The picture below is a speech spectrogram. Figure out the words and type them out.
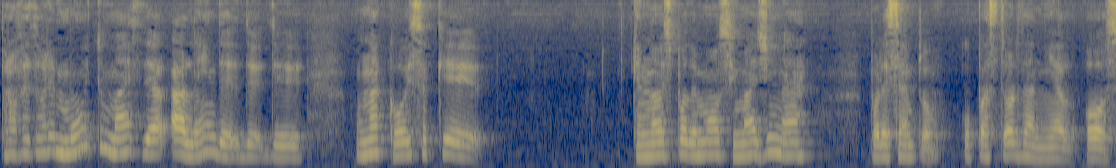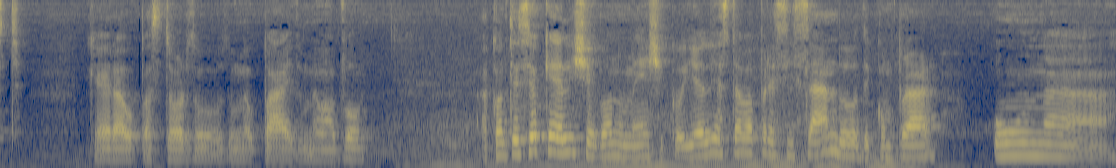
Provedor é muito mais de, além de, de, de uma coisa que, que nós podemos imaginar. Por exemplo, o pastor Daniel Ost, que era o pastor do, do meu pai, do meu avô. Aconteceu que ele chegou no México e ele estava precisando de comprar uma,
